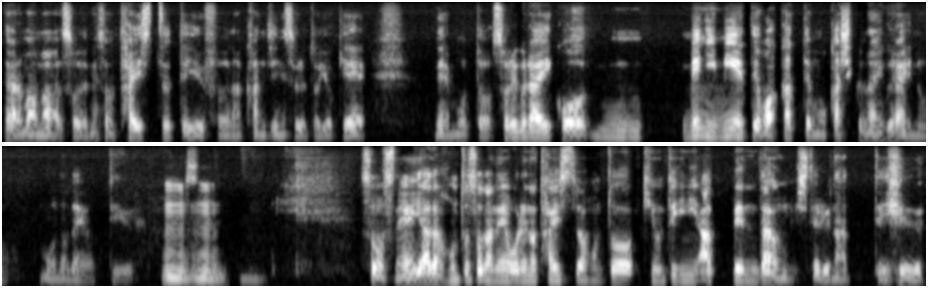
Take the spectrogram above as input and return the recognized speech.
だからまあまあそうだよね。その体質っていう風な感じにすると余計ねもっとそれぐらいこうん目に見えて分かってもおかしくないぐらいのものだよっていう、うんうん。うんそうですね。いやだから本当そうだね。俺の体質は本当基本的にアップンダウンしてるなっていう。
